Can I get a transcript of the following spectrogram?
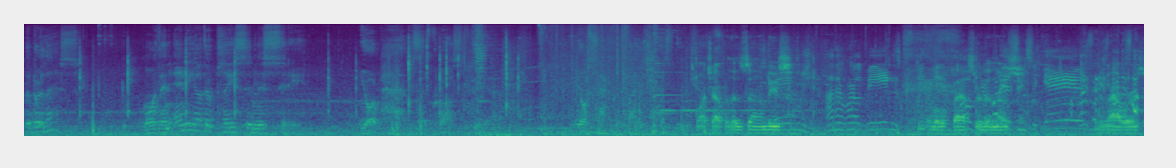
The burlesque. More than any other place in this city, your paths have crossed here. Your sacrifice has been Let's watch out for those zombies. Strange Otherworld beings. A little faster than those. Two hours.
